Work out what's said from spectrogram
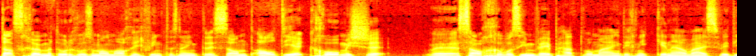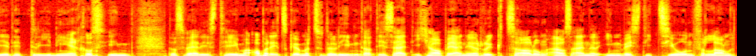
Das können wir durchaus mal machen, ich finde das noch interessant. All die komischen äh, Sachen, die es im Web hat, wo man eigentlich nicht genau weiß, wie die dort reingekommen sind. Das wäre das Thema. Aber jetzt gehen wir zu der Linda, die sagt, ich habe eine Rückzahlung aus einer Investition verlangt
